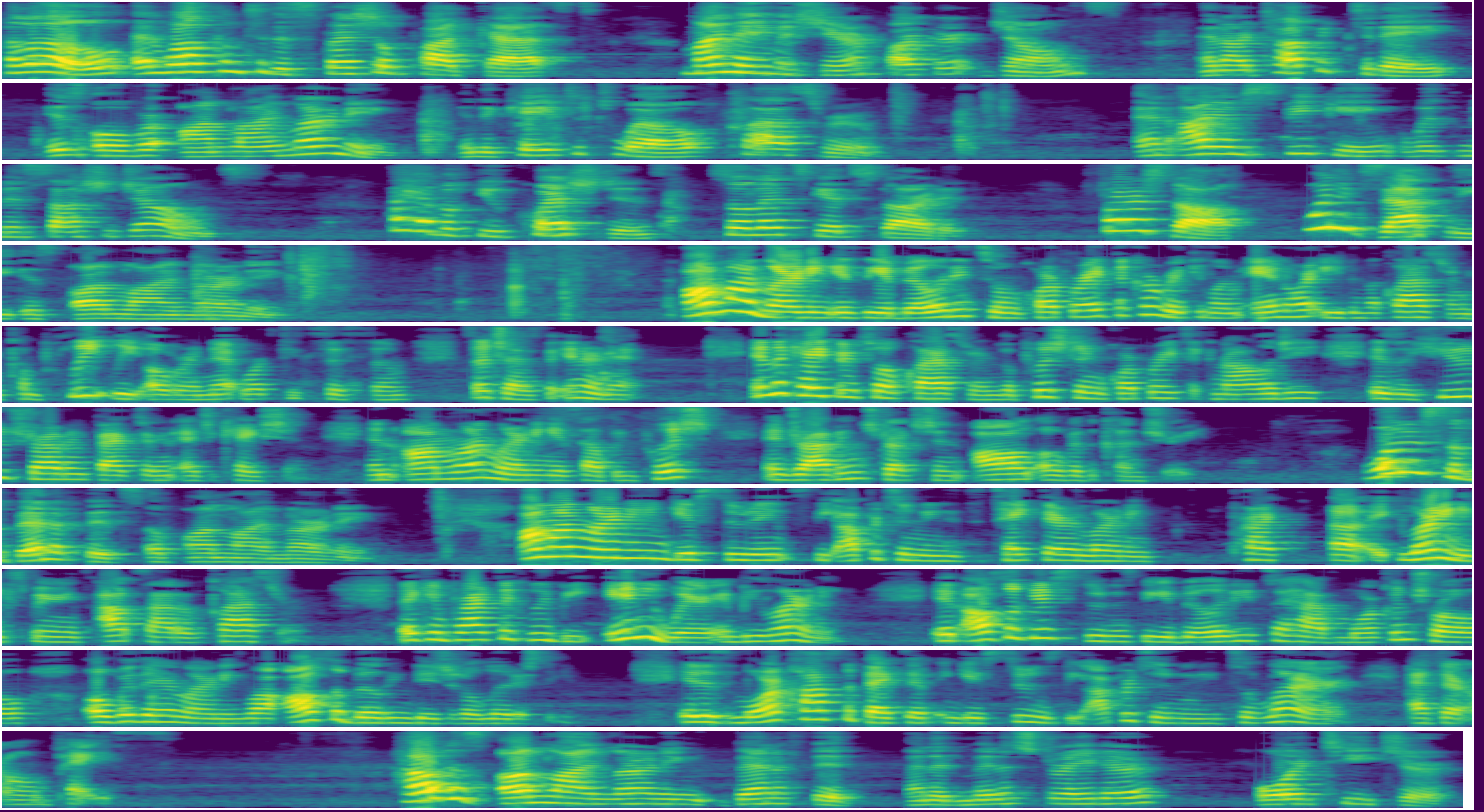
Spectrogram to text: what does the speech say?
Hello, and welcome to this special podcast. My name is Sharon Parker Jones, and our topic today is over online learning in the K 12 classroom. And I am speaking with Miss Sasha Jones. I have a few questions, so let's get started. First off, what exactly is online learning? Online learning is the ability to incorporate the curriculum and or even the classroom completely over a networked system such as the internet. In the K 12 classroom, the push to incorporate technology is a huge driving factor in education, and online learning is helping push and drive instruction all over the country. What are some benefits of online learning? Online learning gives students the opportunity to take their learning uh, learning experience outside of the classroom. They can practically be anywhere and be learning. It also gives students the ability to have more control over their learning while also building digital literacy. It is more cost effective and gives students the opportunity to learn at their own pace. How does online learning benefit an administrator or teacher?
